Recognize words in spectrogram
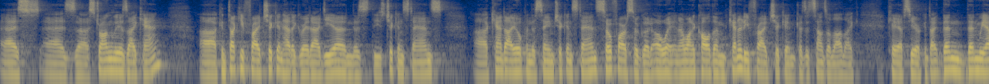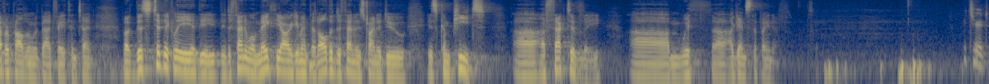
as as uh, strongly as I can? Uh, Kentucky Fried Chicken had a great idea, and this, these chicken stands. Uh, can't I open the same chicken stands? So far, so good. Oh wait, and I want to call them Kennedy Fried Chicken because it sounds a lot like KFC or Kentucky. Then, then we have a problem with bad faith intent. But this typically, the, the defendant will make the argument that all the defendant is trying to do is compete uh, effectively um, with uh, against the plaintiff. Richard.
